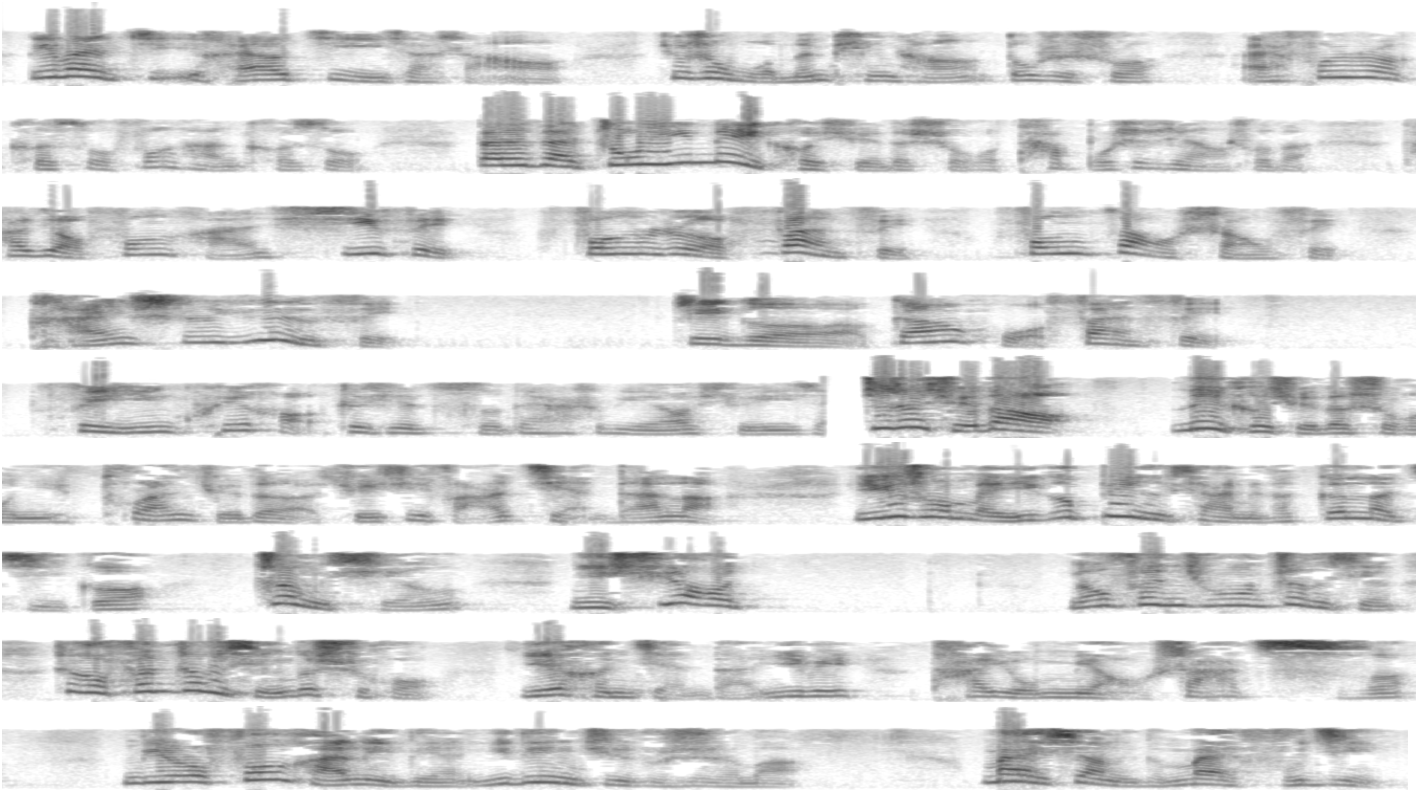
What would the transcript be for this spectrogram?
另外记还要记一下啥啊？就是我们平常都是说，哎，风热咳嗽、风寒咳嗽，但是在中医内科学的时候，它不是这样说的，它叫风寒息肺、风热犯肺、风燥伤肺、痰湿蕴肺，这个肝火犯肺。肺阴亏耗这些词，大家是不是也要学一下？其实学到内科学的时候，你突然觉得学习反而简单了。也就是说，每一个病下面它跟了几个症型，你需要能分清楚症型。这个分症型的时候也很简单，因为它有秒杀词。你比如说风寒里边，一定记住是什么？脉象里的脉浮紧。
